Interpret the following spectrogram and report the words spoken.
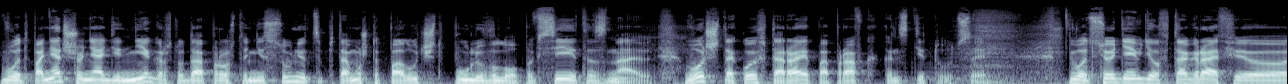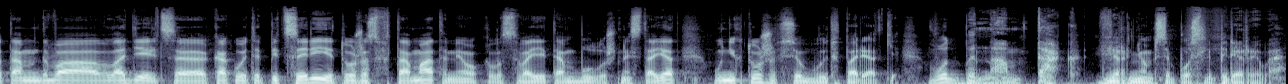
Вот, понятно, что ни один негр туда просто не сунется, потому что получит пулю в лоб, и все это знают. Вот что такое вторая поправка Конституции. Вот, сегодня я видел фотографию, там два владельца какой-то пиццерии тоже с автоматами около своей там булочной стоят. У них тоже все будет в порядке. Вот бы нам так. Вернемся после перерыва.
